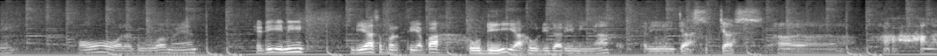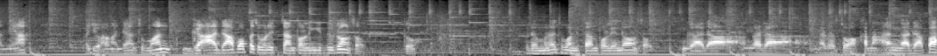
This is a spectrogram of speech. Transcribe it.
Nih. Oh ada dua men. Jadi ini dia seperti apa? Hoodie ya hoodie dari ininya dari jas jas uh, hangatnya baju hangatnya cuman nggak ada apa-apa cuma dicantolin gitu doang sob. Tuh benar-benar cuma ditantolin doang sob nggak ada nggak ada nggak ada coakan nggak ada apa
